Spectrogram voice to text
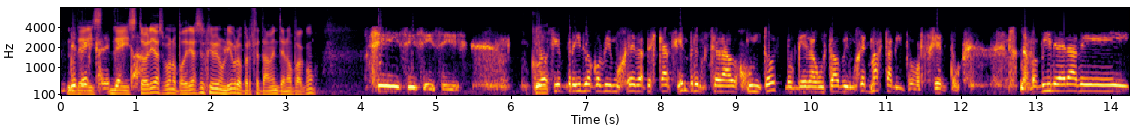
De de pesca, his- de de pesca. historias. Bueno, podrías escribir un libro perfectamente, ¿no, Paco? Sí, sí, sí, sí. ¿Cómo? Yo siempre he ido con mi mujer a pescar, siempre hemos quedado juntos, porque le ha gustado a mi mujer, más que a mí, por cierto. La familia era de,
